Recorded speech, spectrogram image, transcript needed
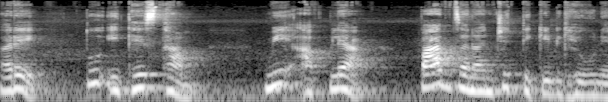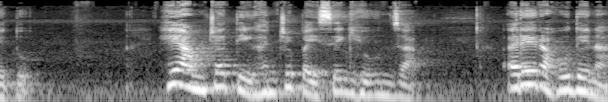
अरे तू इथेच थांब. मी आपल्या पाच जणांची तिकीट घेऊन येतो. हे आमच्या तिघांचे पैसे घेऊन जा. अरे राहू दे ना.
